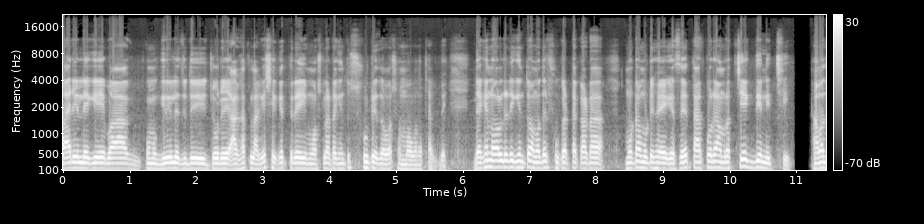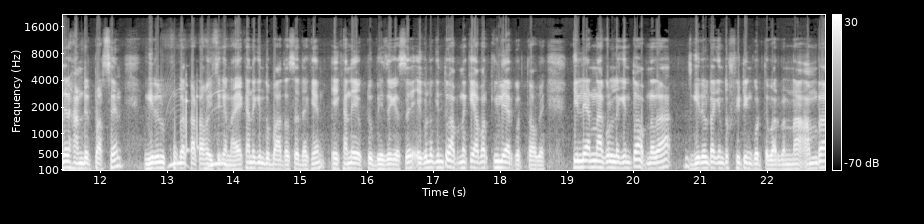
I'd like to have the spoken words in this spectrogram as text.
বাইরে লেগে বা কোনো গ্রিলে যদি জোরে আঘাত লাগে, সেক্ষেত্রে এই মশলাটা কিন্তু ছুটে যাওয়ার সম্ভাবনা থাকবে। দেখেন অলরেডি কিন্তু আমাদের ফুকারটা কাটা মোটামুটি হয়ে গেছে। তারপরে আমরা চেক দিয়ে নিচ্ছি। আমাদের হান্ড্রেড পার্সেন্ট গ্রিল ফুকার কাটা হয়েছে কিনা, এখানে কিন্তু বাদ আছে দেখেন, এখানে একটু বেজে গেছে, এগুলো কিন্তু আপনাকে আবার ক্লিয়ার করতে হবে। ক্লিয়ার না করলে কিন্তু আপনারা গ্রিলটা কিন্তু ফিটিং করতে পারবেন না। আমরা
